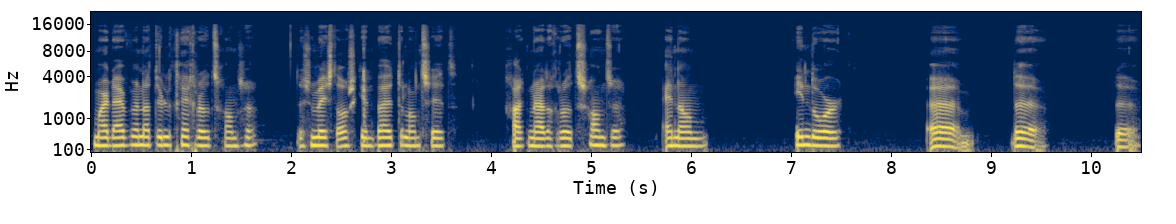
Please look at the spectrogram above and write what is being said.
Maar daar hebben we natuurlijk geen grote schansen. Dus meestal als ik in het buitenland zit, ga ik naar de grote schansen. En dan indoor ehm, de, de,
